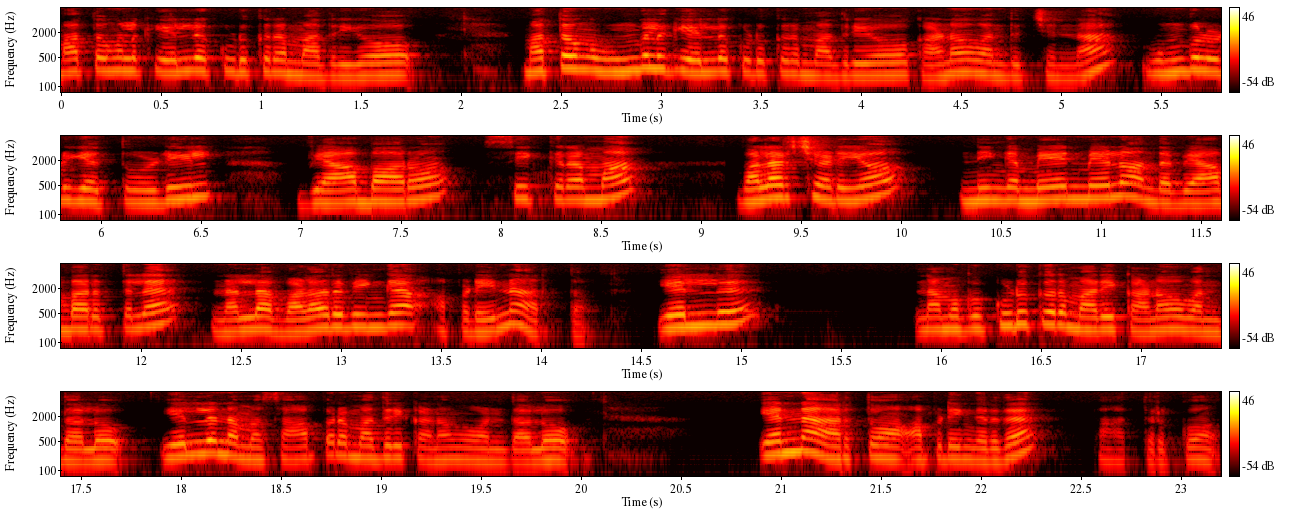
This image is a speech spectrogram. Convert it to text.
மற்றவங்களுக்கு எள்ளு கொடுக்குற மாதிரியோ மற்றவங்க உங்களுக்கு எள்ளு கொடுக்குற மாதிரியோ கனவு வந்துச்சுன்னா உங்களுடைய தொழில் வியாபாரம் சீக்கிரமாக வளர்ச்சி அடையும் நீங்கள் மேன்மேலும் அந்த வியாபாரத்தில் நல்லா வளருவீங்க அப்படின்னு அர்த்தம். எள்ளு நமக்கு கொடுக்குற மாதிரி கனவு வந்தாலோ எள்ளு நம்ம சாப்பிட்ற மாதிரி கனவு வந்தாலோ என்ன அர்த்தம் அப்படிங்கிறத பார்த்துருக்கோம்.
